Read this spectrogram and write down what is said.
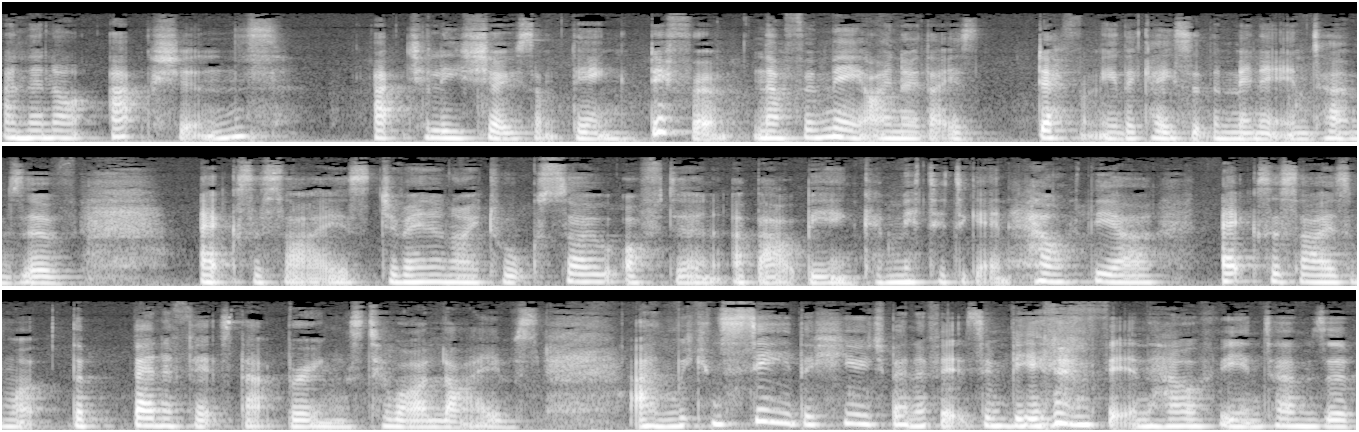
and then our actions actually show something different. Now, for me, I know that is definitely the case at the minute in terms of exercise. Jermaine and I talk so often about being committed to getting healthier, exercise, and what the benefits that brings to our lives. And we can see the huge benefits in being fit and healthy in terms of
